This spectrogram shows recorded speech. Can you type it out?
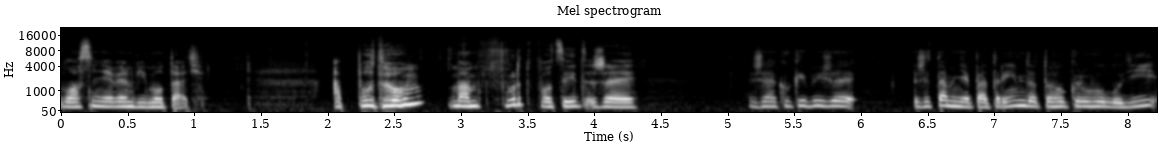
vlastne neviem vymotať. A potom mám furt pocit, že, že ako keby, že, že tam nepatrím do toho kruhu ľudí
